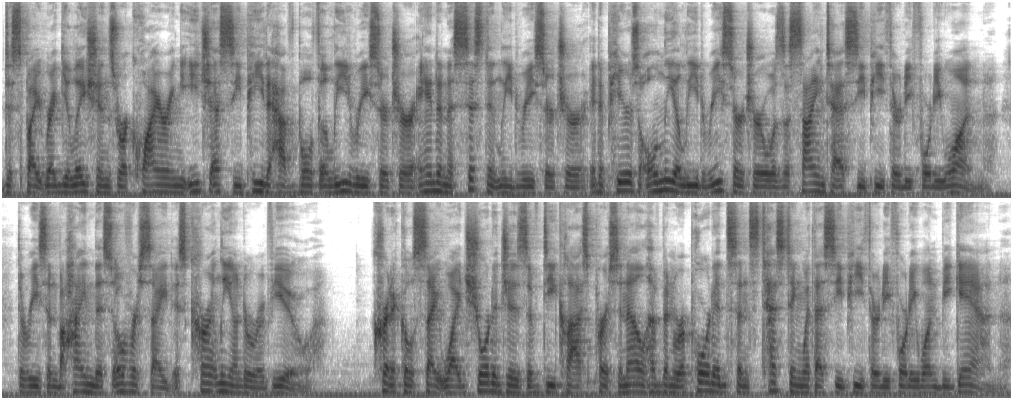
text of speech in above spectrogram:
Despite regulations requiring each SCP to have both a lead researcher and an assistant lead researcher, it appears only a lead researcher was assigned to SCP-3041. The reason behind this oversight is currently under review. Critical site-wide shortages of D-Class personnel have been reported since testing with SCP-3041 began.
